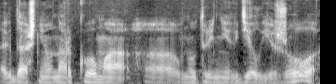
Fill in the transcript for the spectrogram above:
тогдашнего наркома а, внутренних дел Ежова.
